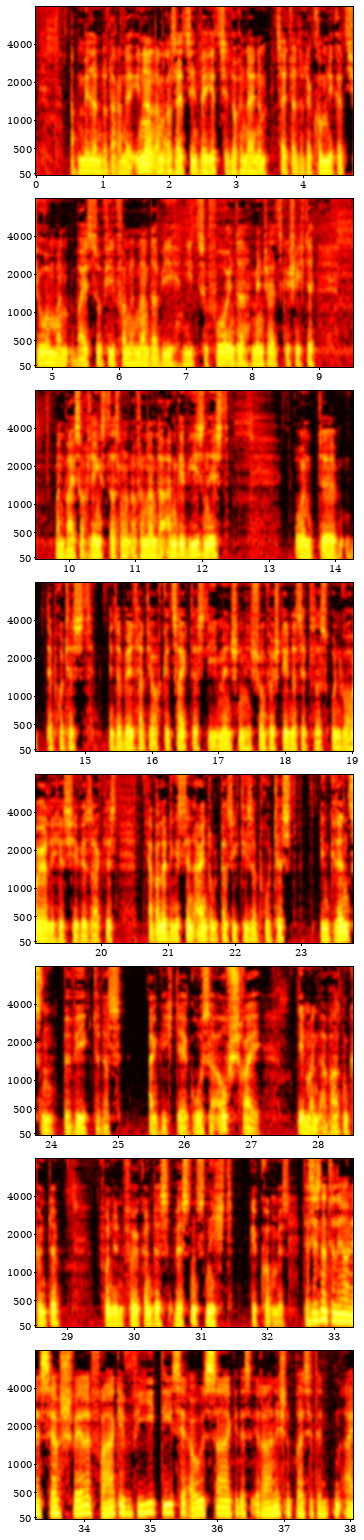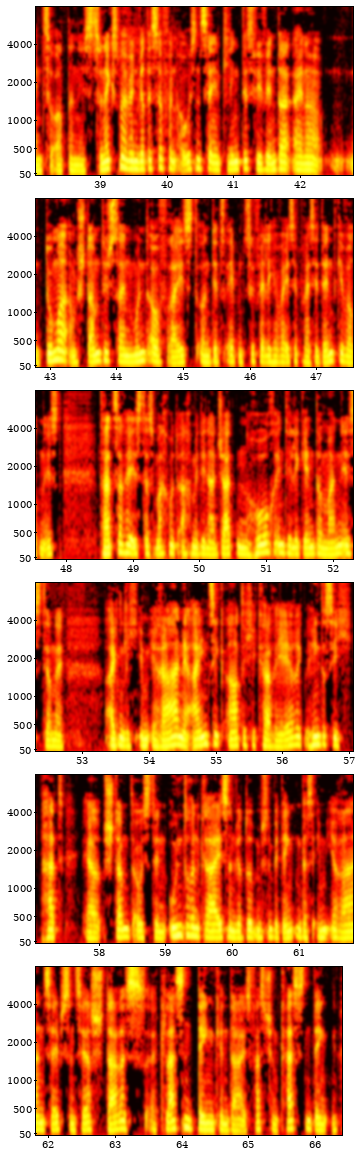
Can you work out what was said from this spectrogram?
abmildern oder daran erinnern. Andererseits sind wir jetzt jedoch in einem Zeitalter der Kommunikation. Man weiß so viel voneinander wie nie zuvor in der Menschheitsgeschichte. Man weiß auch längst, dass man aufeinander angewiesen ist. Und äh, der Protest in der Welt hat ja auch gezeigt, dass die Menschen schon verstehen, dass etwas Ungeheuerliches hier gesagt ist. Ich habe allerdings den Eindruck, dass sich dieser Protest in Grenzen bewegte, dass eigentlich der große Aufschrei, den man erwarten könnte, von den Völkern des Westens nicht gekommen ist. Das ist natürlich auch eine sehr schwere Frage, wie diese Aussage des iranischen Präsidenten einzuordnen ist. Zunächst mal, wenn wir das so von außen sehen, klingt es, wie wenn da einer Dummer am Stammtisch seinen Mund aufreißt und jetzt eben zufälligerweise Präsident geworden ist. Tatsache ist, dass Mahmoud Ahmadinejad ein hochintelligenter Mann ist, der eine eigentlich im Iran eine einzigartige Karriere hinter sich hat. Er stammt aus den unteren Kreisen. Wir müssen bedenken, dass im Iran selbst ein sehr starres äh, Klassendenken da ist, fast schon Kastendenken.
